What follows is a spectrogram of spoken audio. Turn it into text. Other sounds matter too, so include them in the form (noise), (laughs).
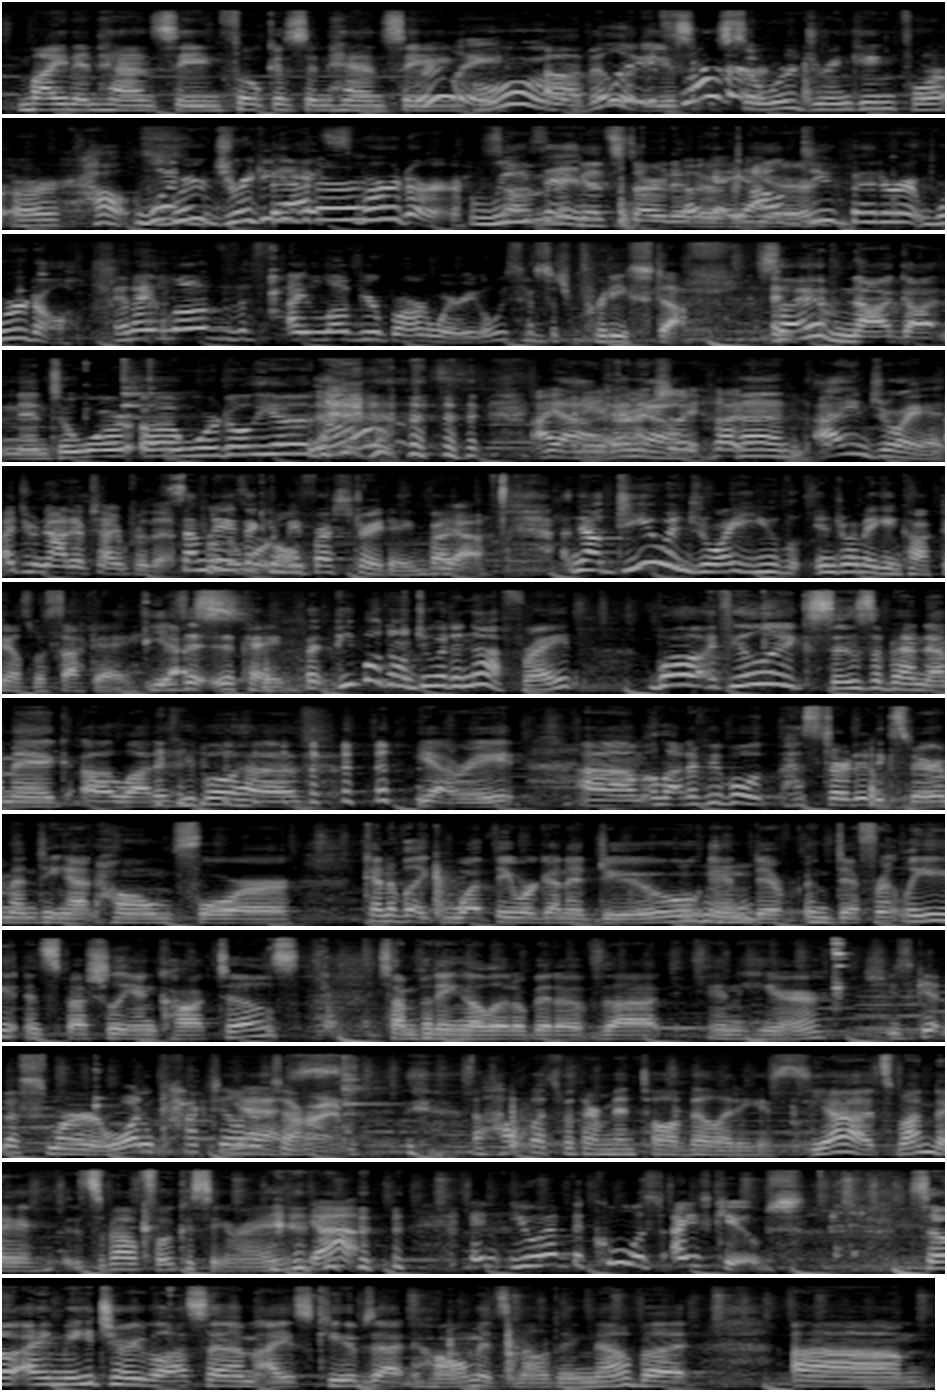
mind enhancing, focus enhancing Really? uh, abilities. getting So we're drinking for our health. We're drinking to get better smarter. So I'm gonna get started Okay, over I'll here. I'll do better at Wordle. And I love the, I love your barware. You always have such pretty stuff. so I have not gotten into war, uh, Wordle yet. No? (laughs) I haven't either, actually. I, And I enjoy it. I do not have time for this. Some for the days it can be frustrating, but Yeah. now do you enjoy you enjoy making cocktails with sake? Is Yes. it, okay, but people don't do it enough, right? Well, I feel like since the pandemic, a lot of people have, (laughs) yeah, right. Um, a lot of people have started experimenting at home for kind of like what they were gonna do in, dif- in differently, especially in cocktails. So I'm putting a little bit of that in here. She's getting us smarter, one cocktail Yes. at a time. (laughs) They'll help us with our mental abilities. Yeah, it's Monday. It's about focusing, right? (laughs) Yeah. and you have the coolest ice cubes. So I made cherry blossom ice cubes at home. It's melting now, but um,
